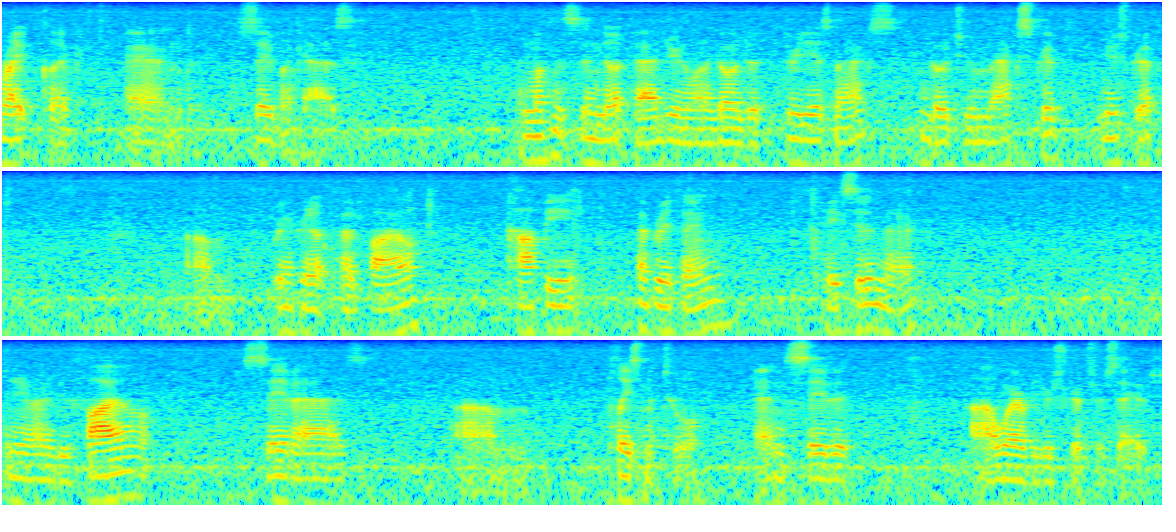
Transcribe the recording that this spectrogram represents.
right click and save link as. And once it's in Notepad, you're going to want to go into 3ds Max and go to Max Script, New Script. Um, bring up your Notepad file, copy everything paste it in there. And you're going to do File, Save As, um, Placement Tool, and save it uh, wherever your scripts are saved.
